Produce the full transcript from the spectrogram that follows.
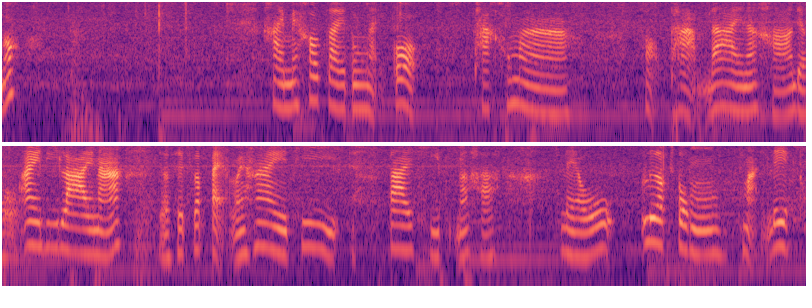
เนาะใครไม่เข้าใจตรงไหนก็ทักเข้ามาสอบถามได้นะคะ เดี๋ยว ID Line นะ เดี๋ยวเซฟจะแปะไว้ให้ที่ใต้คลิปนะคะ แล้ว เลือกตรงหมายเลขโท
